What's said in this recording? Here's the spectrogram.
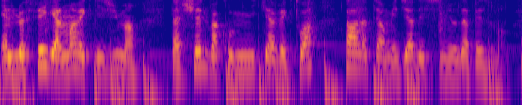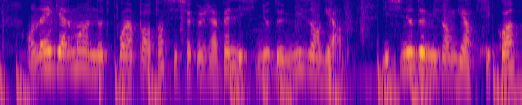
Elle le fait également avec les humains. Ta chienne va communiquer avec toi par l'intermédiaire des signaux d'apaisement. On a également un autre point important, c'est ce que j'appelle les signaux de mise en garde. Les signaux de mise en garde, c'est quoi?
